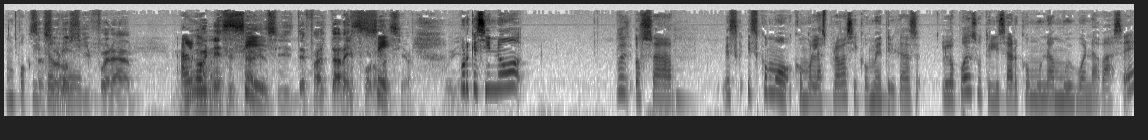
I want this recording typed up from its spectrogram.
un O poquito sea, solo de... si fuera Algo- muy necesario, sí. si te faltara información. Porque si no, pues, o sea, es, es como, como las pruebas psicométricas. Lo puedes utilizar como una muy buena base,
